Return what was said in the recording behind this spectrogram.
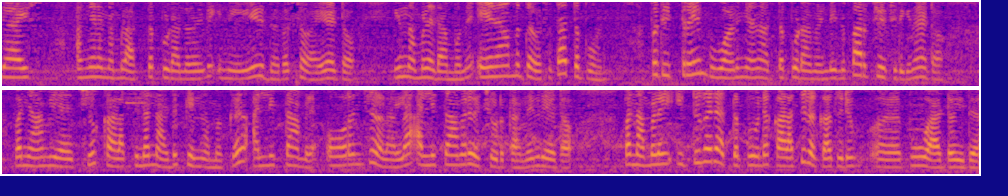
ഗായ്സ് അങ്ങനെ നമ്മൾ അത്തപ്പൂടാൻ തുടങ്ങിയിട്ട് ഇന്ന് ഏഴ് ദിവസമായി കേട്ടോ. ഇന്ന് നമ്മൾ ഇടാൻ പോകുന്ന ഏഴാമത്തെ ദിവസത്തെ അത്തപ്പൂവാണ്. അപ്പോൾ ഇത് ഇത്രയും പൂവാണ് ഞാൻ അത്തപ്പൂടാൻ വേണ്ടി ഇന്ന് പറിച്ചു വെച്ചിരിക്കുന്നത് കേട്ടോ. അപ്പോൾ ഞാൻ വിചാരിച്ചു കളത്തിന്റെ നടുക്കിന് നമുക്ക് അല്ലിത്താമര ഓറഞ്ച് കളറിലെ അല്ലിത്താമര വെച്ച് കൊടുക്കാമെന്ന് എഴുതി കേട്ടോ. അപ്പം നമ്മൾ ഇതുവരെ അത്തപ്പൂവിന്റെ കളത്തിൽ വെക്കാത്തൊരു പൂവാട്ടോ ഇത്.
